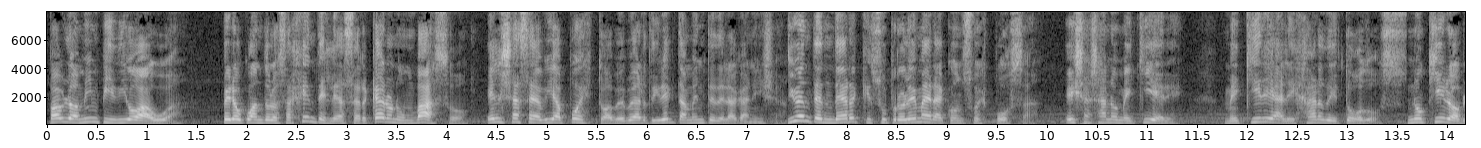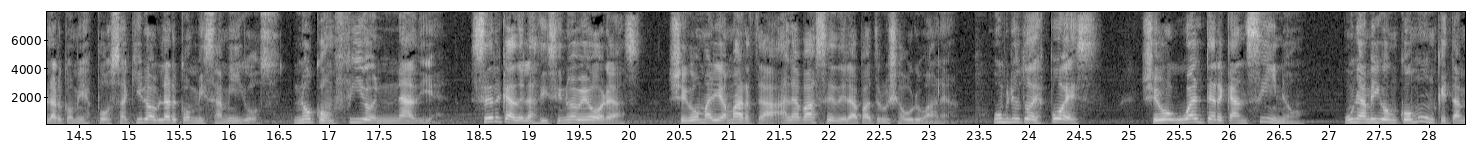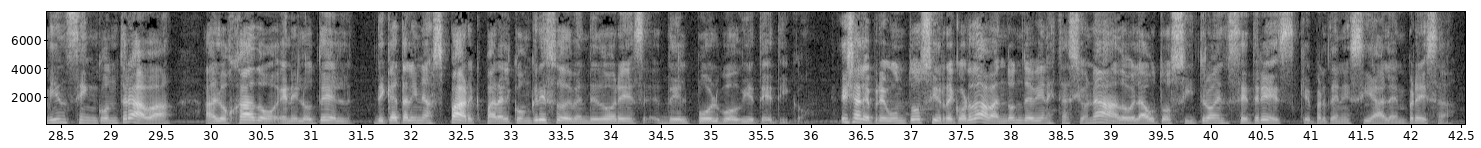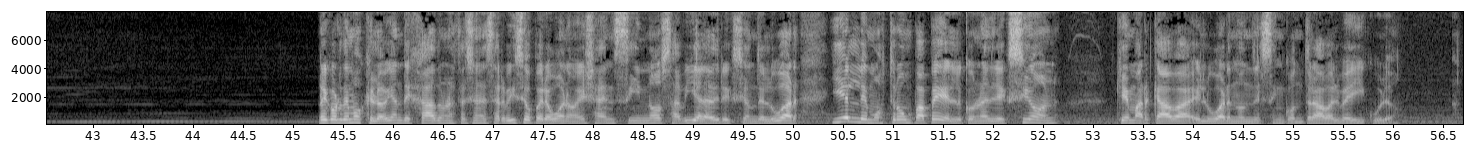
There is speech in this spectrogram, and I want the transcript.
Pablo Amín pidió agua, pero cuando los agentes le acercaron un vaso, él ya se había puesto a beber directamente de la canilla. Dio a entender que su problema era con su esposa. Ella ya no me quiere, me quiere alejar de todos. No quiero hablar con mi esposa, quiero hablar con mis amigos. No confío en nadie. Cerca de las 19 horas, llegó María Marta a la base de la patrulla urbana. Un minuto después, llegó Walter Cancino, un amigo en común que también se encontraba alojado en el hotel de Catalina Spark para el Congreso de Vendedores del Polvo Dietético. Ella le preguntó si recordaba en dónde habían estacionado el auto Citroën C3 que pertenecía a la empresa. Recordemos que lo habían dejado en una estación de servicio, pero bueno, ella en sí no sabía la dirección del lugar y él le mostró un papel con una dirección que marcaba el lugar en donde se encontraba el vehículo.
